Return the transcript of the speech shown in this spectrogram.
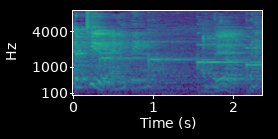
Panther 2. Anything? I'm dead.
